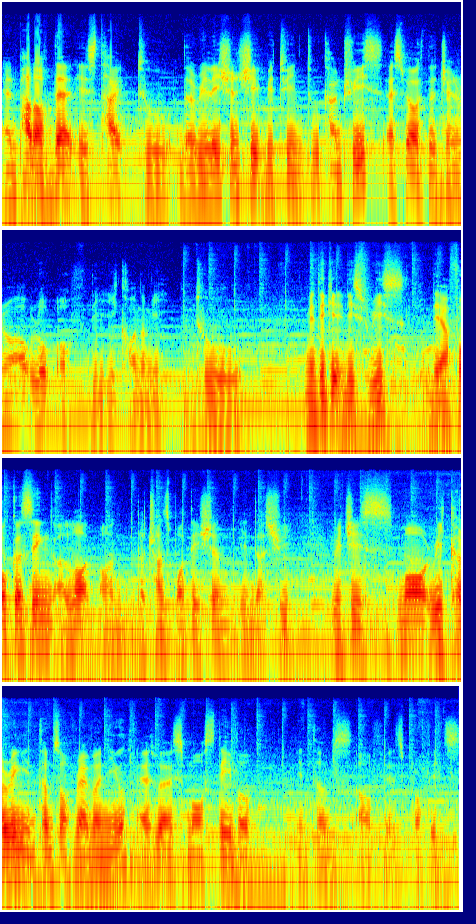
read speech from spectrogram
And part of that is tied to the relationship between two countries as well as the general outlook of the economy. To mitigate this risk, they are focusing a lot on the transportation industry, which is more recurring in terms of revenue as well as more stable in terms of its profits.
